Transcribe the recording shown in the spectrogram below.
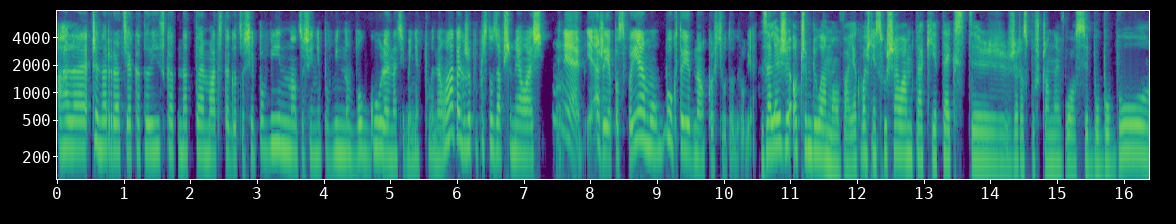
Ale czy narracja katolicka na temat tego, co się powinno, co się nie powinno, w ogóle na ciebie nie wpłynęła? Także po prostu zawsze miałaś, nie, ja żyję po swojemu, Bóg to jedno, Kościół to drugie. Zależy o czym była mowa. Jak właśnie słyszałam takie teksty, że rozpuszczone włosy, bu, bu, bu,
